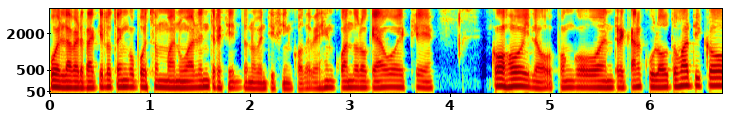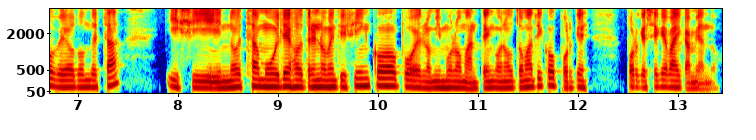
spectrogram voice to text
pues la verdad que lo tengo puesto en manual en 395. De vez en cuando lo que hago es que cojo y lo pongo en recálculo automático, veo dónde está y si no está muy lejos de 395, pues lo mismo lo mantengo en automático. ¿Por qué? Porque sé que va a ir cambiando.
